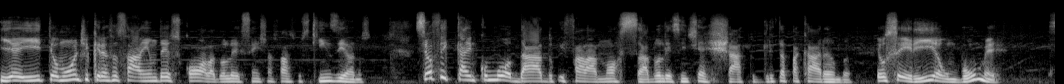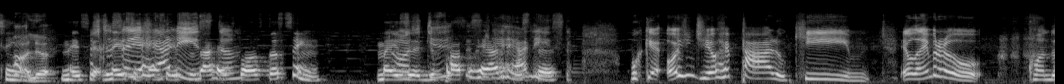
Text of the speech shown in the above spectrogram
e aí tem um monte de crianças saindo da escola, adolescente na fase dos 15 anos. Se eu ficar incomodado e falar, nossa, adolescente é chato, grita pra caramba, eu seria um boomer? Sim. Olha, nesse, acho que nesse seria realista. Da resposta, sim. Mas de fato realista. realista. Porque hoje em dia eu reparo que. Eu lembro quando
